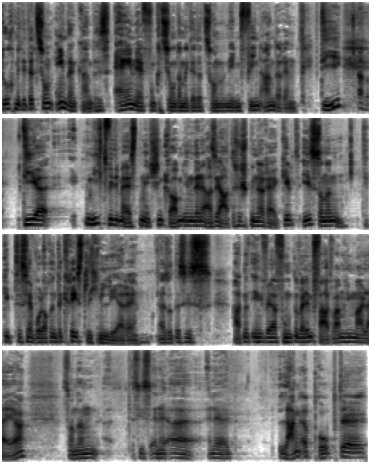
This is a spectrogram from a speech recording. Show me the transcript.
durch Meditation ändern kann. Das ist eine Funktion der Meditation neben vielen anderen. Die, die ja nicht wie die meisten Menschen glauben, irgendeine asiatische Spinnerei gibt, ist, sondern die gibt es ja wohl auch in der christlichen Lehre. Also das ist, hat nicht irgendwer erfunden, weil im Pfad war im Himalaya, sondern das ist eine, äh, eine lang erprobte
